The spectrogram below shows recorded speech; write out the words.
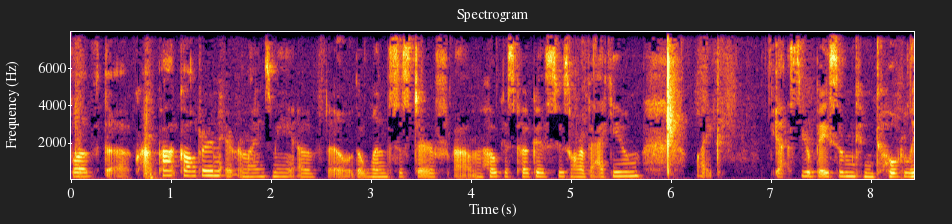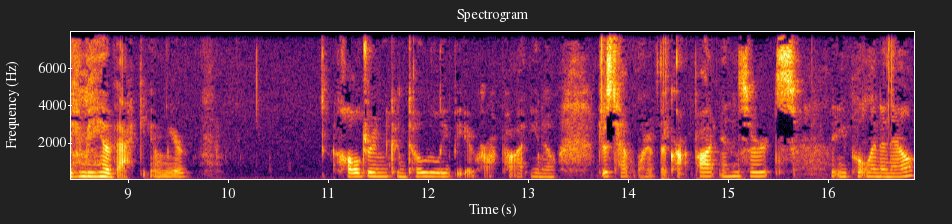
love the crockpot cauldron. It reminds me of the, the one sister from Hocus Pocus who's on a vacuum. Like, yes, your basin can totally be a vacuum. Your cauldron can totally be a crockpot, you know. Just have one of the crockpot inserts that you pull in and out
